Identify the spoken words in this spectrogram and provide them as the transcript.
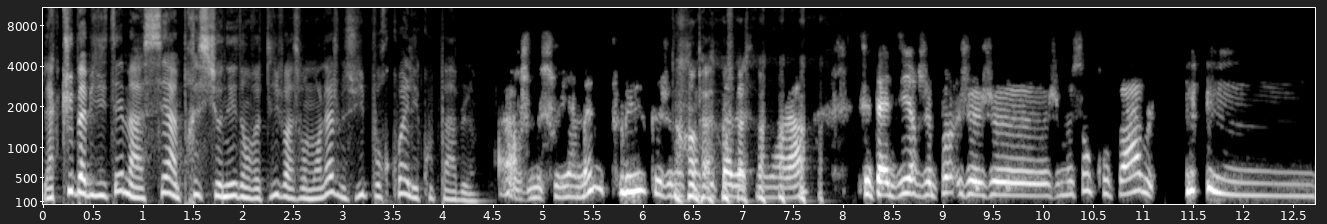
la culpabilité m'a assez impressionné dans votre livre à ce moment-là. Je me suis dit, pourquoi elle est coupable? Alors, je me souviens même plus que je me sens coupable à ce moment-là. C'est-à-dire, je, je, je, je me sens coupable. je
